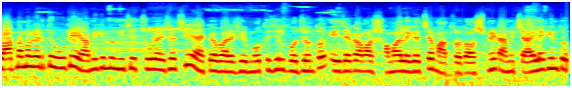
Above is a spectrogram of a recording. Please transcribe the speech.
তো আট নম্বর গাড়িতে উঠে আমি কিন্তু নিচে চলে এসেছি, একেবারে সেই মতিঝিল পর্যন্ত। এই জায়গায় আমার সময় লেগেছে মাত্র দশ মিনিট। আমি চাইলে কিন্তু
